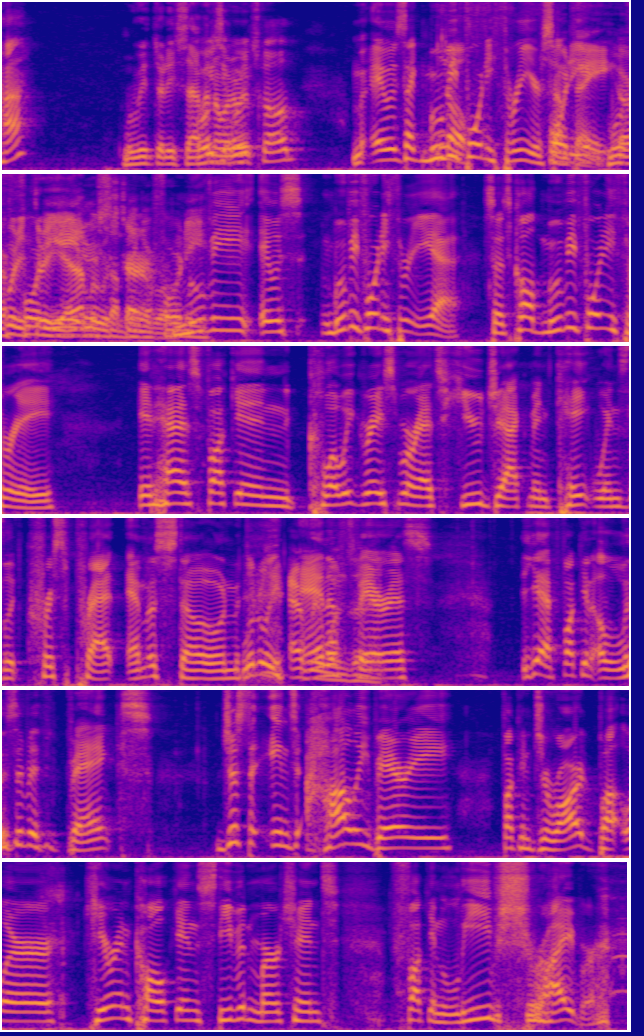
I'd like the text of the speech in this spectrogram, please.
Huh? movie 37 Movie- or whatever it's called? M- It was like movie No, 43 or something. 48 Movie or 43, 48 yeah, that or movie was something or terrible. 40. Movie. It was movie 43. Yeah. So it's called movie 43. It has fucking Chloe Grace Moretz, Hugh Jackman, Kate Winslet, Chris Pratt, Emma Stone, Literally Anna everyone's in it. Faris. Yeah, fucking Elizabeth Banks. Just in Halle Berry, fucking Gerard Butler, Kieran Culkin, Stephen Merchant, fucking Liev Schreiber.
